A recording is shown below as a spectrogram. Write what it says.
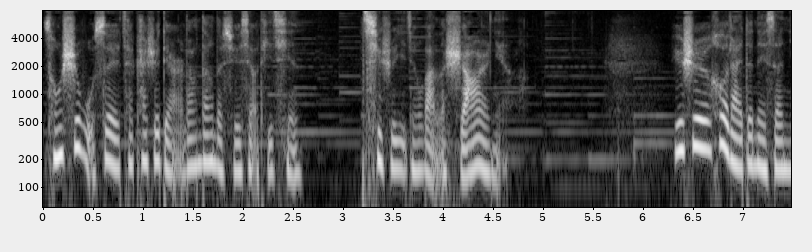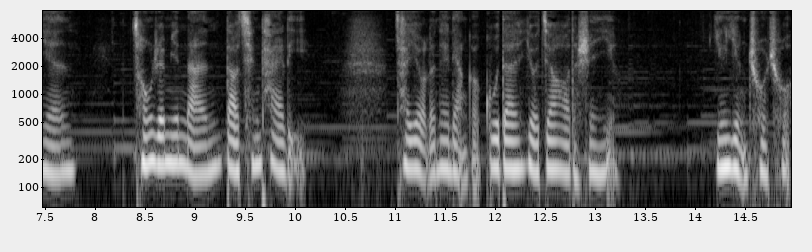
从十五岁才开始吊儿郎当的学小提琴，其实已经晚了十二年了。于是后来的那三年，从人民南到清泰里，才有了那两个孤单又骄傲的身影，影影绰绰，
